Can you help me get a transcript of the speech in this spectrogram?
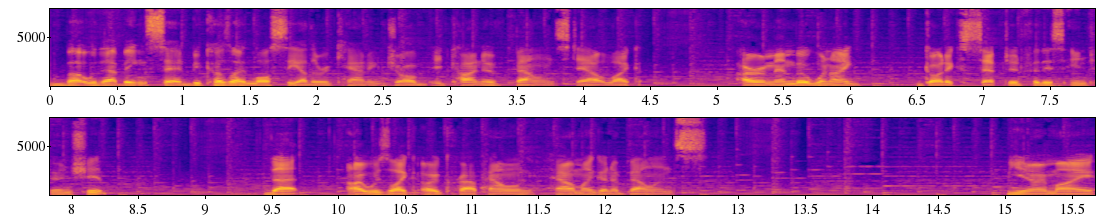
But with that being said, because I lost the other accounting job, it kind of balanced out. Like, I remember when I got accepted for this internship that I was like, oh crap, how, how am I going to balance, you know, my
